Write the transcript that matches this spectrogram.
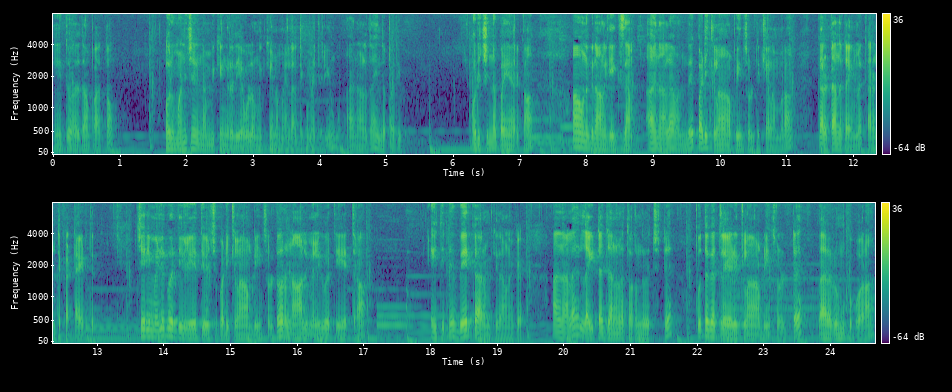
நேற்றும் அதுதான் பார்த்தோம். ஒரு மனுஷனுக்கு நம்பிக்கைங்கிறது எவ்வளோ முக்கியம் நம்ம எல்லாத்துக்குமே தெரியும். அதனால தான் இந்த பதிவு. ஒரு சின்ன பையன் இருக்கான். அவனுக்கு நாளைக்கு எக்ஸாம் அதனால் வந்து படிக்கலாம் அப்படின்னு சொல்லிட்டு கிளம்புறான். கரெக்டாக அந்த டைமில் கரண்ட்டு கட் ஆகிடுது சரி மெழுகுவர்த்திகள் ஏற்றி வச்சு படிக்கலாம் அப்படின்னு சொல்லிட்டு ஒரு நாலு மெழுகுவர்த்தி ஏற்றுறான் ஏற்றிட்டு வேர்க்க ஆரம்பிக்குது அவனுக்கு. அதனால் லைட்டாக ஜன்னலை திறந்து வச்சுட்டு புத்தகத்தில் எடுக்கலாம் அப்படின்னு சொல்லிட்டு வேறு ரூமுக்கு போகிறான்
